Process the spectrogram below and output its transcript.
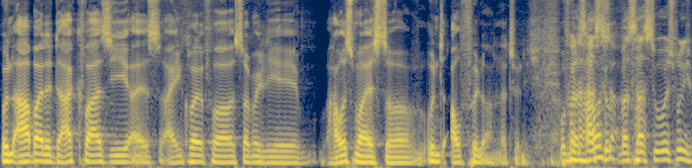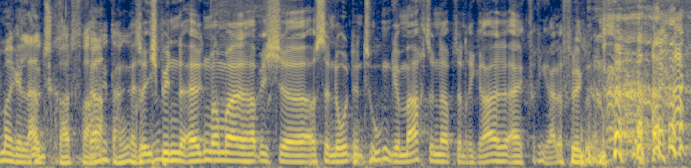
und arbeite da quasi als Einkäufer, Sommelier, Hausmeister und Auffüller natürlich. Und was hast, du, was hast du ursprünglich mal gelernt? ich gerade fragen, Ja. danke. Also ich bin irgendwann mal, habe ich äh, aus der Not eine Tugend gemacht und habe dann Regal, äh, Regale füllen.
